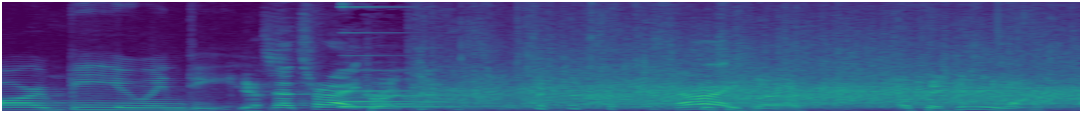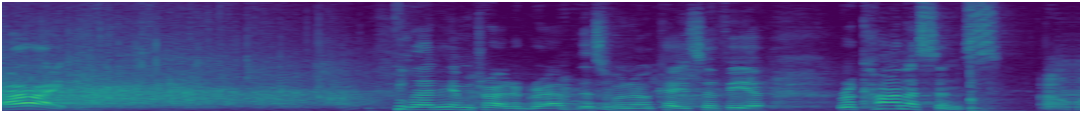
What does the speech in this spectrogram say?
R B U N D. Yes. That's right. Correct. All right. This is bad. Okay, give me one. All right. Let him try to grab this one, okay, Sophia? Reconnaissance. Oh.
